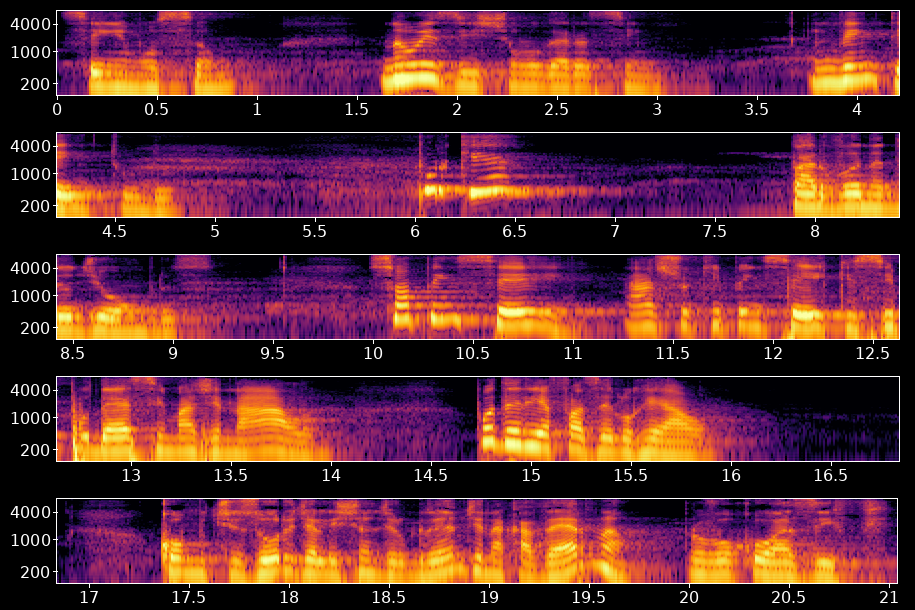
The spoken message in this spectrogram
sem emoção. Não existe um lugar assim. Inventei tudo. Por quê? Parvana deu de ombros. Só pensei, acho que pensei que se pudesse imaginá-lo, poderia fazê-lo real. Como o tesouro de Alexandre o Grande na caverna? provocou Azif.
